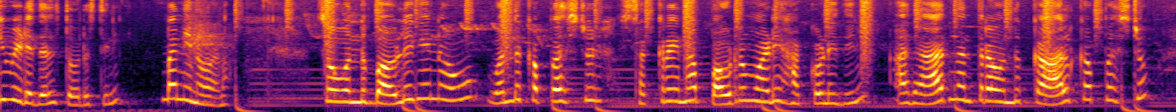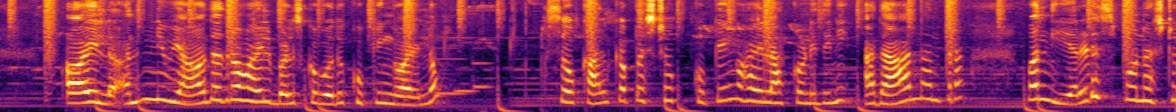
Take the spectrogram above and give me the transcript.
ಈ ವಿಡಿಯೋದಲ್ಲಿ ತೋರಿಸ್ತೀನಿ. ಬನ್ನಿ ನೋಡೋಣ. ಸೊ ಒಂದು ಬೌಲಿಗೆ ನಾವು ಒಂದು ಕಪ್ಪಷ್ಟು ಸಕ್ಕರೆನ ಪೌಡ್ರ್ ಮಾಡಿ ಹಾಕ್ಕೊಂಡಿದ್ದೀನಿ ಅದಾದ ನಂತರ ಒಂದು ಕಾಲು ಕಪ್ಪಷ್ಟು ಆಯಿಲ್ ಅಂದರೆ ನೀವು ಯಾವುದಾದ್ರೂ ಆಯಿಲ್ ಬಳಸ್ಕೋಬೋದು ಕುಕ್ಕಿಂಗ್ ಆಯಿಲು ಸೊ ಕಾಲು ಕಪ್ಪಷ್ಟು ಕುಕ್ಕಿಂಗ್ ಆಯಿಲ್ ಹಾಕ್ಕೊಂಡಿದ್ದೀನಿ ಅದಾದ ನಂತರ ಒಂದು ಎರಡು ಸ್ಪೂನಷ್ಟು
